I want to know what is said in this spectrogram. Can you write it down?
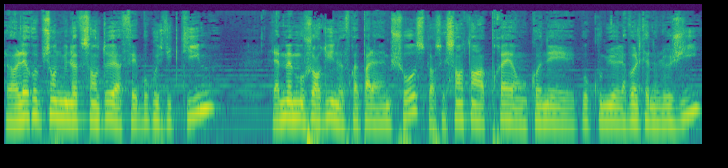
Alors l'éruption de 1902 a fait beaucoup de victimes. La même aujourd'hui ne ferait pas la même chose parce que 100 ans après, on connaît beaucoup mieux la volcanologie.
